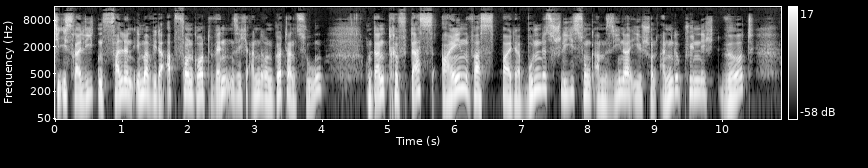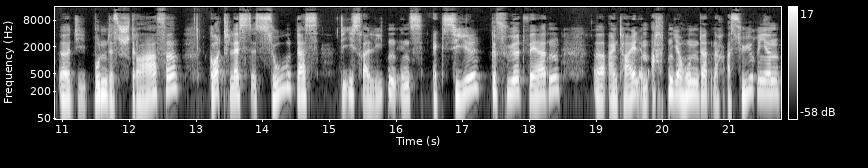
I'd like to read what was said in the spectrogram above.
die Israeliten fallen immer wieder ab von Gott, wenden sich anderen Göttern zu. Und dann trifft das ein, was bei der Bundesschließung am Sinai schon angekündigt wird, äh, die Bundesstrafe. Gott lässt es zu, dass die Israeliten ins Exil geführt werden. Äh, ein Teil im achten Jahrhundert nach Assyrien,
